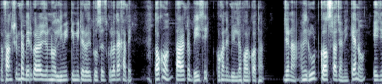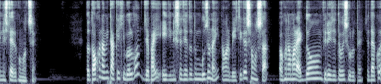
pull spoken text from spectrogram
তো ফাংশনটা বের করার জন্য লিমিট টিমিটের ওই প্রসেসগুলো দেখাবে। তখন তার একটা বেসিক ওখানে বিল্ড আপ হওয়ার কথা। যে না, আমি রুট কজটা জানি। কেন? এই জিনিসটা এরকম হচ্ছে। তো তখন আমি তাকে কি বলব? যে, ভাই, এই জিনিসটা যেহেতু তুমি বুঝো নাই তোমার বেসিকের সমস্যা, তখন আমার একদম ফিরে যেতে হবে শুরুতে। যে, দেখো,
